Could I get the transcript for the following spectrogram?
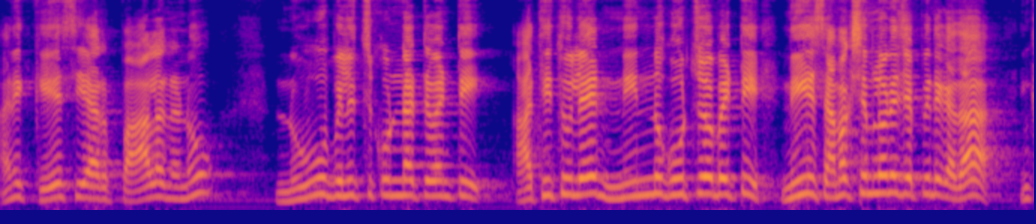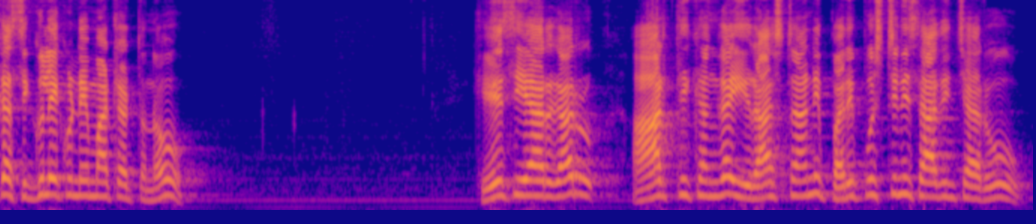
అని కేసీఆర్ పాలనను నువ్వు పిలుచుకున్నటువంటి అతిథులే నిన్ను కూర్చోబెట్టి నీ సమక్షంలోనే చెప్పింది కదా. ఇంకా సిగ్గు లేకుండా ఏం మాట్లాడుతున్నావు? కేసీఆర్ గారు ఆర్థికంగా ఈ రాష్ట్రాన్ని పరిపుష్టిని సాధించారు.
